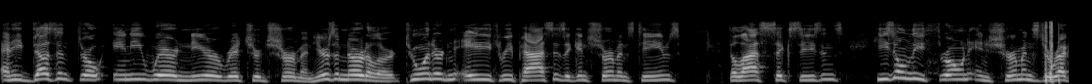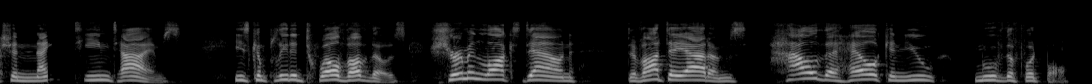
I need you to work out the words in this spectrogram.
And he doesn't throw anywhere near Richard Sherman. Here's a nerd alert 283 passes against Sherman's teams the last six seasons. He's only thrown in Sherman's direction 19 times. He's completed 12 of those. Sherman locks down Davante Adams. How the hell can you move the football?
